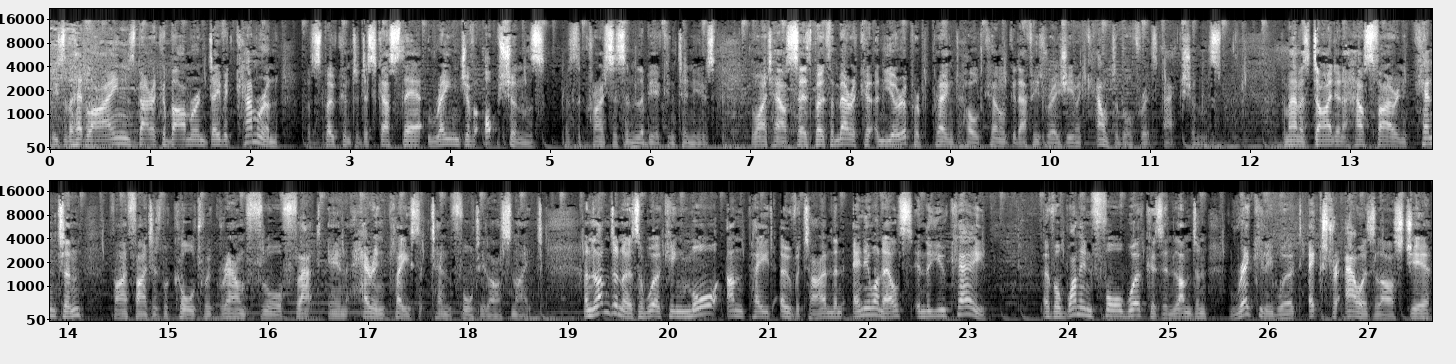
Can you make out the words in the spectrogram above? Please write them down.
These are the headlines. Barack Obama and David Cameron have spoken to discuss their range of options as the crisis in Libya continues. The White House says both America and Europe are preparing to hold Colonel Gaddafi's regime accountable for its actions. A man has died in a house fire in Kenton. Firefighters were called to a ground floor flat in Herring Place at 10.40 last night. And Londoners are working more unpaid overtime than anyone else in the UK. Over one in four workers in London regularly worked extra hours last year,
